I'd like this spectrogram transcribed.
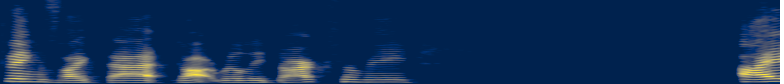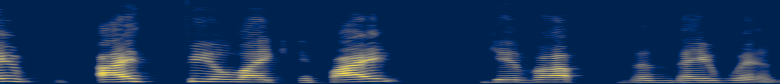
things like that got really dark for me. I I feel like if I give up, then they win.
